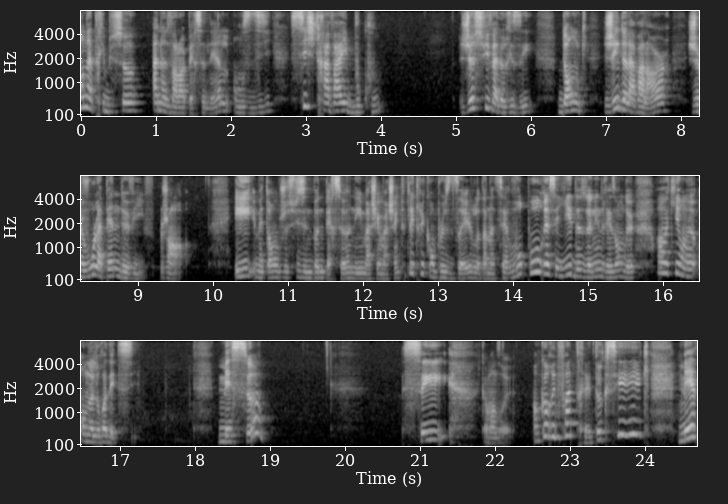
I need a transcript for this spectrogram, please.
on attribue ça à notre valeur personnelle, on se dit, si je travaille beaucoup, je suis valorisé, donc j'ai de la valeur, je vaux la peine de vivre. Genre, et mettons, je suis une bonne personne et machin, machin, tous les trucs qu'on peut se dire dans notre cerveau pour essayer de se donner une raison de ah, OK, on a, on a le droit d'être ici. Mais ça, c'est. Comment dire Encore une fois, très toxique, mais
